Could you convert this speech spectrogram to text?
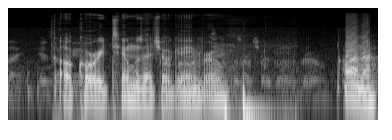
Like, it's Oh. Corey Tim was at your game, bro. Oh no.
